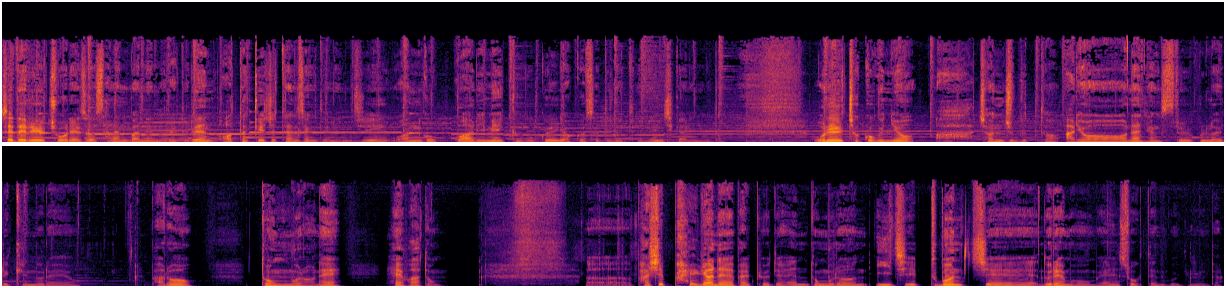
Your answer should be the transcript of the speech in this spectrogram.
세대를 초월해서 사랑받는 노래들은 어떻게 재탄생되는지 원곡과 리메이크 곡을 엮어서 들려드리는 시간입니다. 오늘 첫 곡은요, 아, 전주부터 아련한 향수를 불러일으키는 노래예요. 바로 동물원의 해화동. 어, 88년에 발표된 동물원 2집 두 번째 노래 모음에 수록된 곡입니다.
